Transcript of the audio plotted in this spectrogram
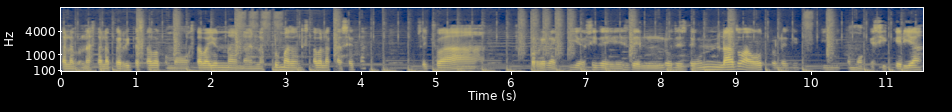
Hasta la, perrita estaba como, estaba yo en, en la pluma donde estaba la caseta, se echó a correr aquí así desde, desde un lado a otro, le digo, y como que si quería,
